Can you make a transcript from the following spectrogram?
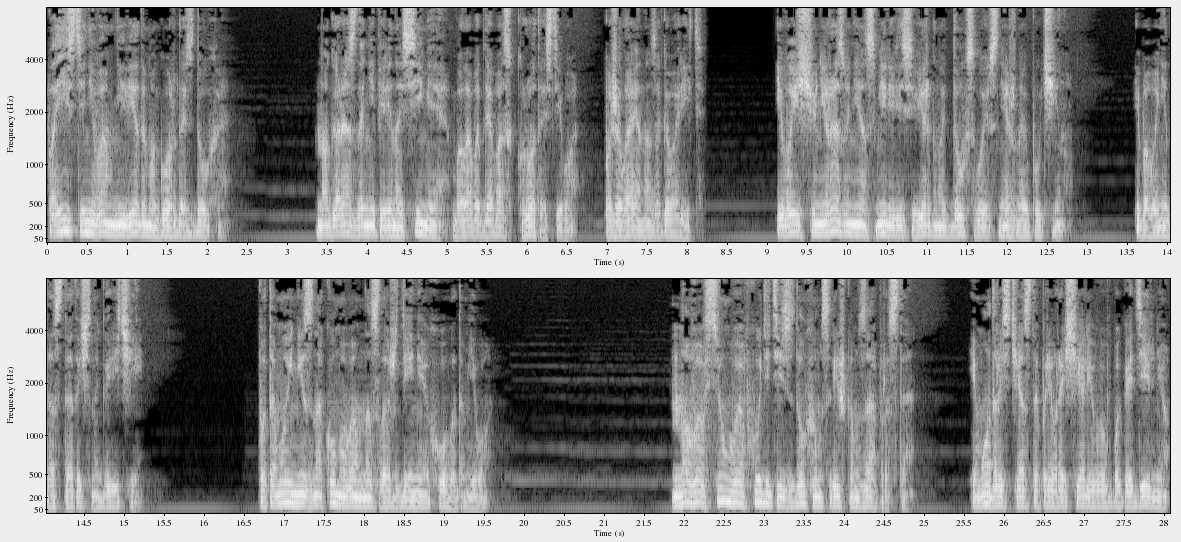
Поистине вам неведома гордость духа, но гораздо непереносимее была бы для вас кротость его, пожелая она заговорить. И вы еще ни разу не осмелились вергнуть дух свой в снежную пучину. ибо вы недостаточно горячи. Потому и не знакомо вам наслаждение холодом его. Но во всем вы обходитесь с духом слишком запросто, и мудрость часто превращали вы в богадельню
